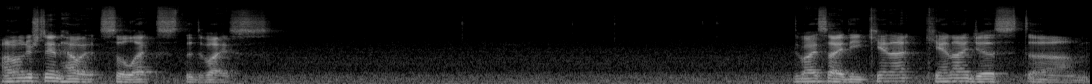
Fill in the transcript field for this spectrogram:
I don't understand how it selects the device. Device ID, can I, can I just um,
